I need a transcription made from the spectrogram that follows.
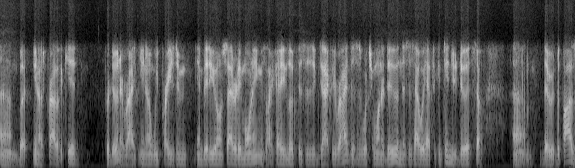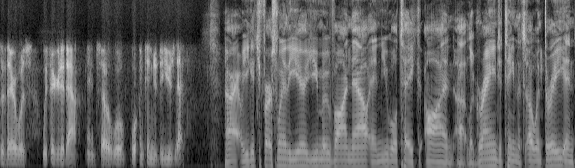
Um, but you know, I was proud of the kid for doing it right. You know, we praised him in video on Saturday morning. It's like, hey, look, this is exactly right. This is what you want to do, and this is how we have to continue to do it. So um, the the positive there was we figured it out, and so we'll we'll continue to use that. All right. Well, you get your first win of the year. You move on now, and you will take on uh, Lagrange, a team that's zero and three. And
